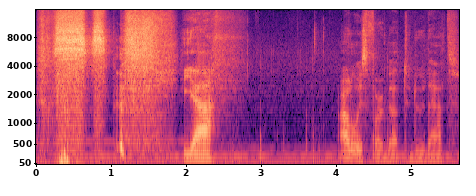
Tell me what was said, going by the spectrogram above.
yeah. I always forgot to do that.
